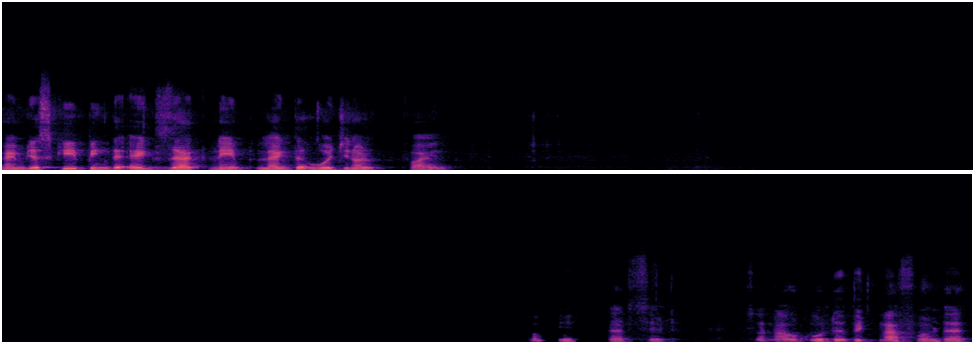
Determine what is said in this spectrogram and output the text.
I'm just keeping the exact name like the original file. Okay, that's it. So now go to bitmap folder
